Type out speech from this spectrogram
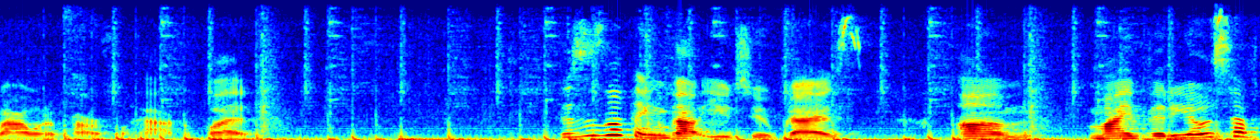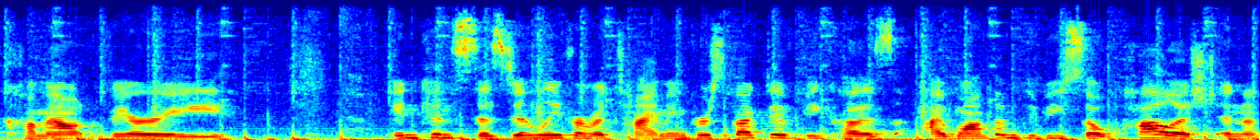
wow, what a powerful hack. But this is the thing about YouTube, guys. Um, my videos have come out very inconsistently from a timing perspective because I want them to be so polished and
